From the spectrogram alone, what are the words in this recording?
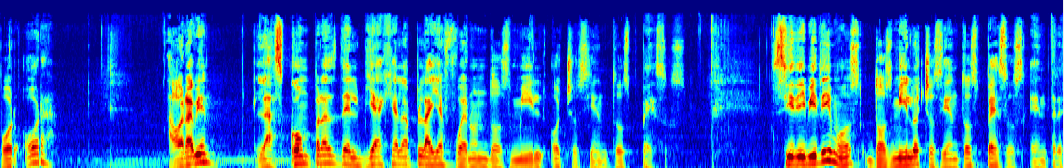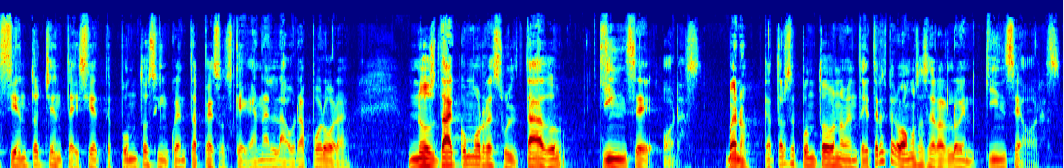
por hora. Ahora bien, las compras del viaje a la playa fueron 2.800 pesos. Si dividimos 2.800 pesos entre 187.50 pesos que gana Laura por hora, nos da como resultado 15 horas. Bueno, 14.93, pero vamos a cerrarlo en 15 horas.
